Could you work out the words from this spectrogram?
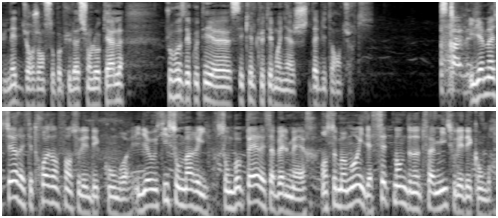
une aide d'urgence aux populations locales. Je vous propose d'écouter euh, ces quelques témoignages d'habitants en Turquie. Il y a ma sœur et ses trois enfants sous les décombres. Il y a aussi son mari, son beau-père et sa belle-mère. En ce moment, il y a sept membres de notre famille sous les décombres.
